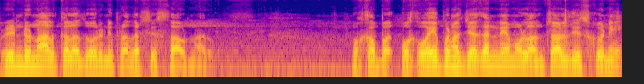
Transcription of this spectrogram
రెండు నాలుకల ధోరణి ప్రదర్శిస్తూ ఉన్నారు. ఒక ఒకవైపున జగన్ ఏమో లంచాలు తీసుకొని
